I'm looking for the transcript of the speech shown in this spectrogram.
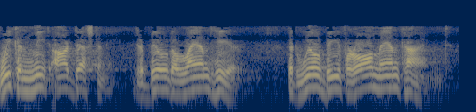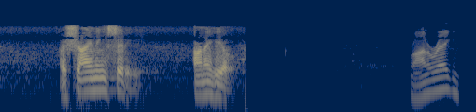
We can meet our destiny to build a land here that will be for all mankind a shining city on a hill. Ronald Reagan.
